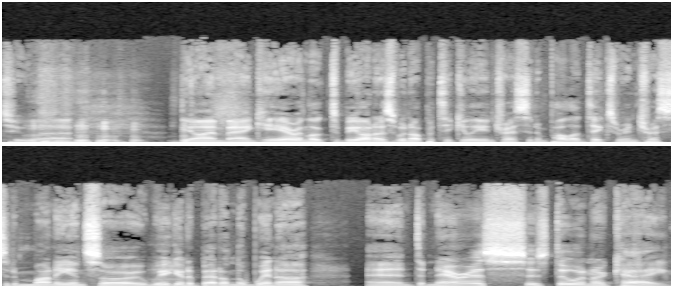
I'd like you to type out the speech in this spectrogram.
to uh, the Iron Bank here. And look, to be honest, we're not particularly interested in politics. We're interested in money, and so we're going to bet on the winner. And Daenerys is doing okay.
